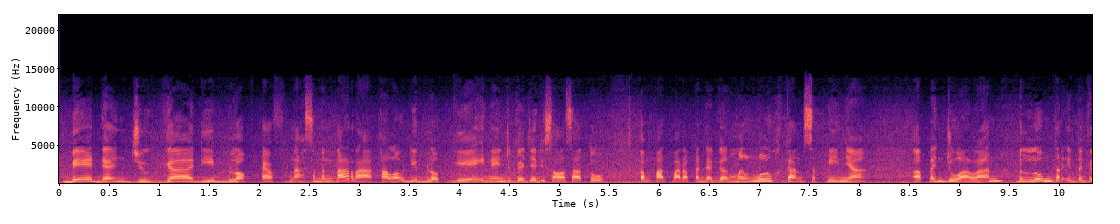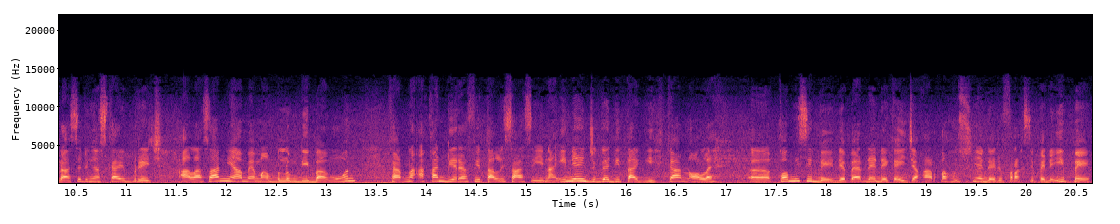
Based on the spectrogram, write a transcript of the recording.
B dan juga di Blok F. Nah, sementara kalau di Blok G ini yang juga jadi salah satu tempat para pedagang mengeluhkan sepinya penjualan belum terintegrasi dengan Skybridge. Alasannya memang belum dibangun karena akan direvitalisasi. Nah ini yang juga ditagihkan oleh uh, Komisi B DPRD DKI Jakarta khususnya dari fraksi PDIP.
